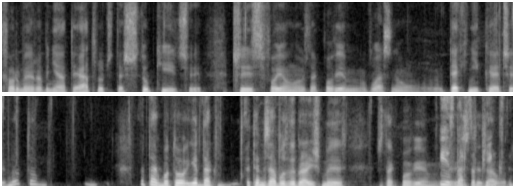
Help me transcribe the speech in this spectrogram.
formę robienia teatru, czy też sztuki, czy, czy swoją, że tak powiem, własną technikę, czy no to. No tak, bo to jednak ten zawód wybraliśmy, że tak powiem. I jest bardzo piękny.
